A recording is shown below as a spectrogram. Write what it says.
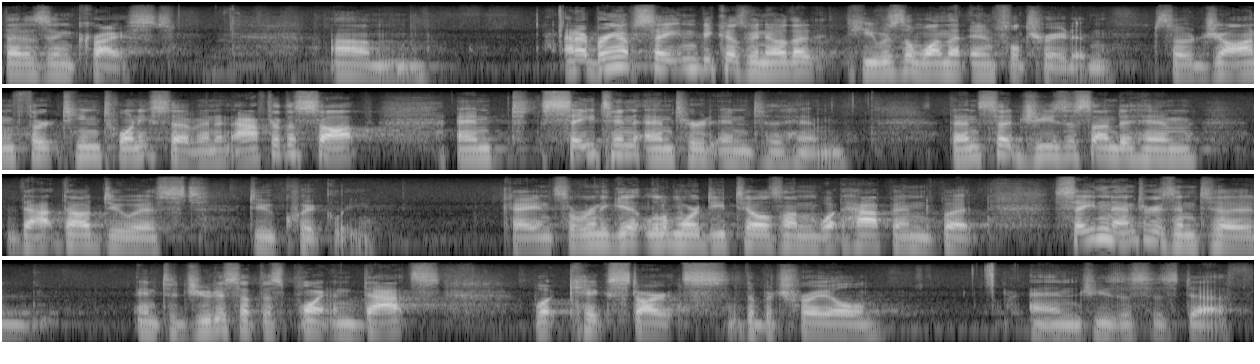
that is in Christ. Um, and I bring up Satan because we know that he was the one that infiltrated. So John 13, 27, and after the sop, and Satan entered into him. Then said Jesus unto him, That thou doest, do quickly. Okay, and so we're going to get a little more details on what happened, but Satan enters into, into Judas at this point, and that's what kickstarts the betrayal and Jesus' death.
